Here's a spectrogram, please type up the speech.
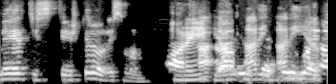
mērķis tieši terorismam. arī, jā, arī, arī, jā, jā.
